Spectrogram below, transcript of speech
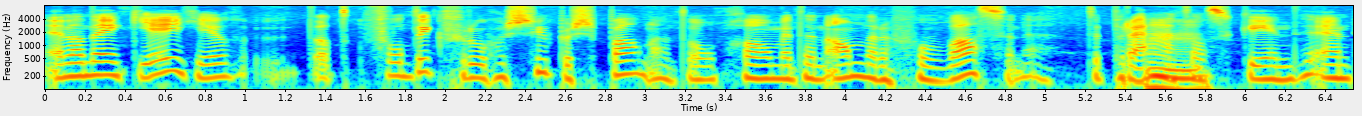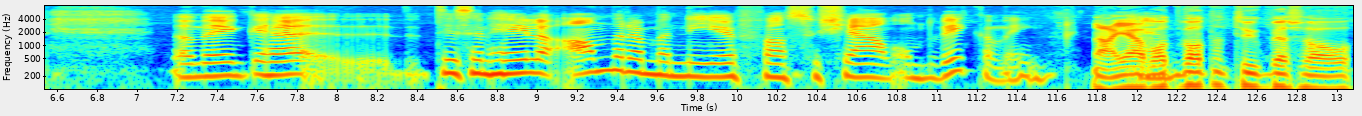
En dan denk je, jeetje, dat vond ik vroeger super spannend om gewoon met een andere volwassene te praten mhm. als kind. En dan denk ik, hè, het is een hele andere manier van sociale ontwikkeling. Nou ja, wat, wat natuurlijk best wel,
